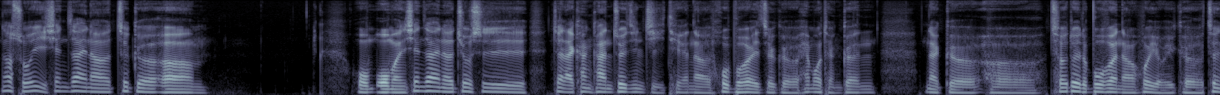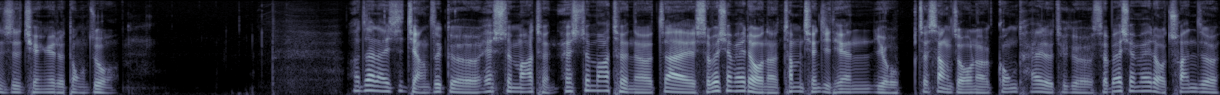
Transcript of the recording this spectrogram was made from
那所以现在呢，这个嗯、我我们现在呢，就是再来看看最近几天呢，会不会这个 Hamilton 跟那个呃车队的部分呢，会有一个正式签约的动作。那再来是讲这个 Aston Martin，Aston Martin 呢，在 Sebastian Vettel 呢，他们前几天有在上周呢公开了这个 Sebastian Vettel 穿着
